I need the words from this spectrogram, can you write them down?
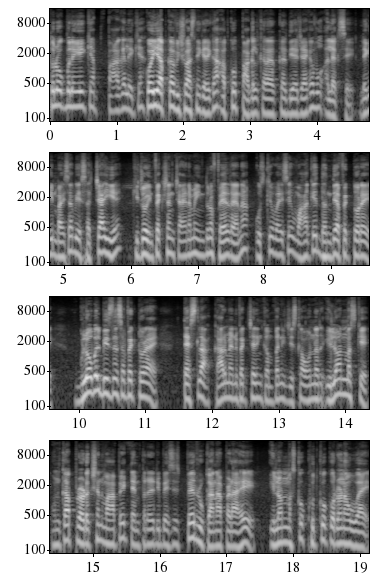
तो लोग बोलेंगे, क्या पागल है क्या? कोई आपका विश्वास नहीं करेगा, आपको पागल करार कर दिया जाएगा वो अलग से। लेकिन भाई साहब, ये सच्चाई है कि जो इन्फेक्शन चाइना में इन दिनों फैल रहा है ना, उसके वजह से वहाँ के धंधे अफेक्ट हो रहे ग्लोबल बिज़नेस अफेक्ट हो रहा है। टेस्ला कार मैन्युफैक्चरिंग कंपनी जिसका ओनर इलॉन मस्क है, उनका प्रोडक्शन वहाँ पे टेम्पररी बेसिस पे रुकाना पड़ा है। इलॉन मस्क को खुद को कोरोना हुआ है।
